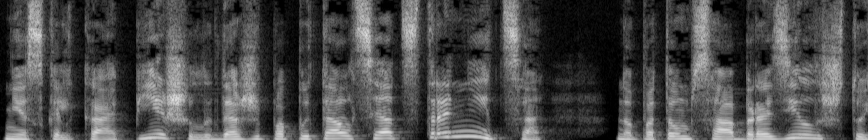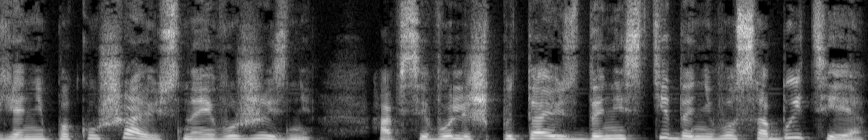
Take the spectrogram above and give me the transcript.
несколько опешил и даже попытался отстраниться, но потом сообразил, что я не покушаюсь на его жизнь, а всего лишь пытаюсь донести до него события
